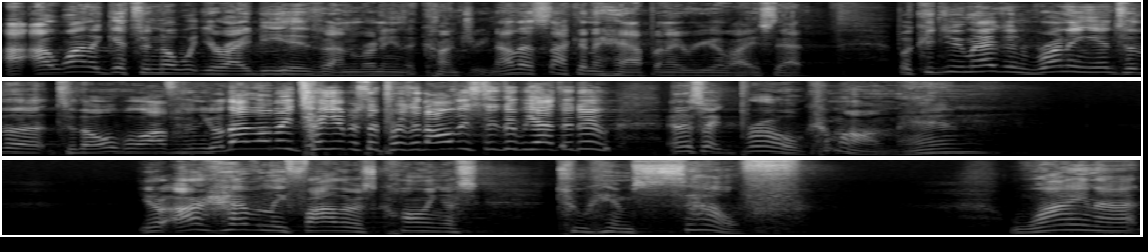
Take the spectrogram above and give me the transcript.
I, I want to get to know what your idea is on running the country. Now, that's not going to happen, I realize that. But could you imagine running into the, to the Oval Office and you go, let me tell you, Mr. President, all these things that we have to do. And it's like, bro, come on, man. You know, our Heavenly Father is calling us to Himself. Why not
